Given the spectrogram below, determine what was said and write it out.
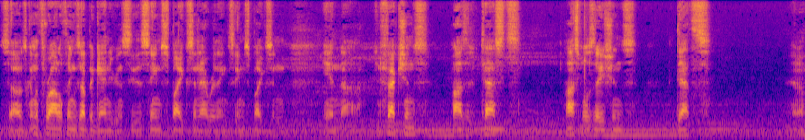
So it's going to throttle things up again. You're going to see the same spikes in everything, same spikes in in uh, infections, positive tests, hospitalizations, deaths. You know,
